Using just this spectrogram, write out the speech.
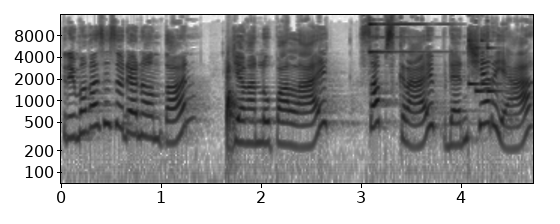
Terima kasih sudah nonton. Jangan lupa like, subscribe, dan share ya.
